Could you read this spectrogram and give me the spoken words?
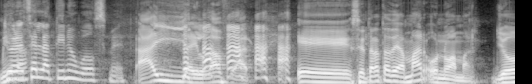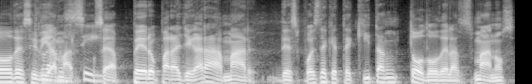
mira, eres el latino Will Smith. Ay, I love that. Eh, ¿Se trata de amar o no amar? Yo decidí Claro, amar. sí. O sea, pero para llegar a amar, después de que te quitan todo de las manos,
